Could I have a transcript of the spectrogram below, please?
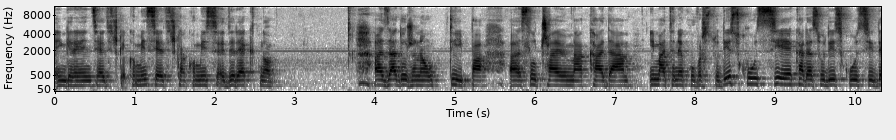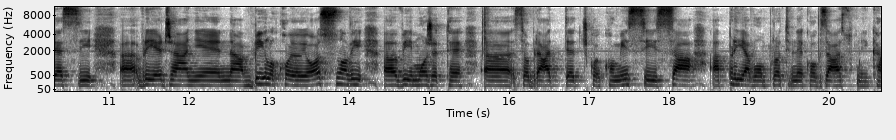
ingerencija etičke komisije. Etička komisija je direktno zadužena u tipa slučajevima kada imate neku vrstu diskusije, kada su diskusiji desi vrijeđanje na bilo kojoj osnovi, vi možete se obratiti etičkoj komisiji sa prijavom protiv nekog zastupnika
